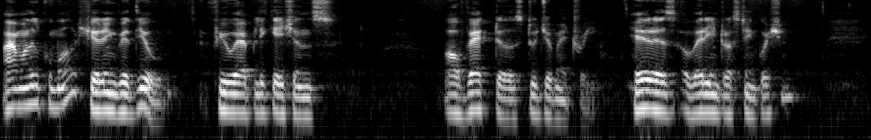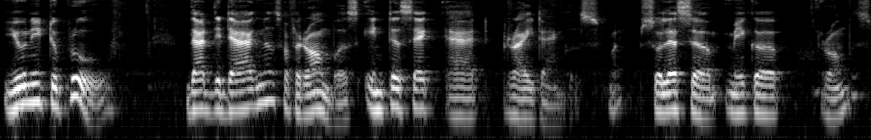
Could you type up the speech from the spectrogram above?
I'm Anil Kumar sharing with you few applications of vectors to geometry. Here is a very interesting question. You need to prove that the diagonals of a rhombus intersect at right angles. Right? So let's uh, make a rhombus.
